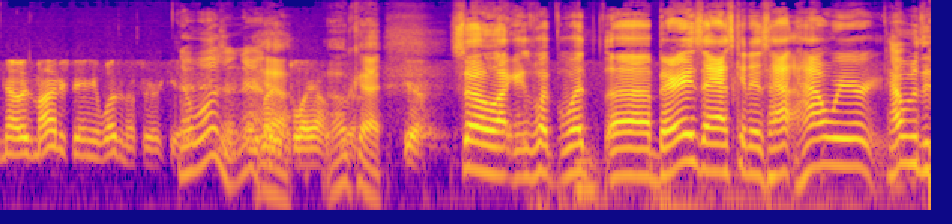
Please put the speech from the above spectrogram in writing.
No, it's my understanding it wasn't a fair catch. No, it wasn't, It yeah. play out. Okay. Yeah. So like, what what uh, Barry's asking is how how we're How were the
